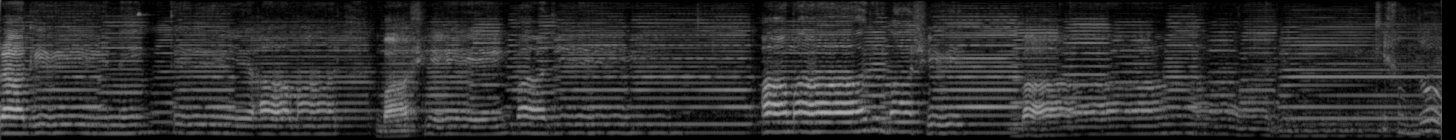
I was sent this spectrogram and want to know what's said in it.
রাগিনীতে আমার বাসে বাজে। আমার বাসে বা কি সুন্দর।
